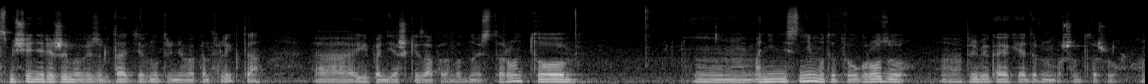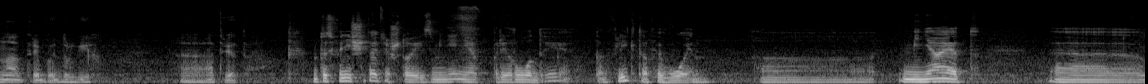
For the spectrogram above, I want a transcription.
смещения режима в результате внутреннего конфликта и поддержки Западом одной из сторон, то они не снимут эту угрозу, э, прибегая к ядерному шантажу. Она требует других э, ответов. Ну, то есть вы не считаете, что изменение природы конфликтов и войн э, меняет э,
